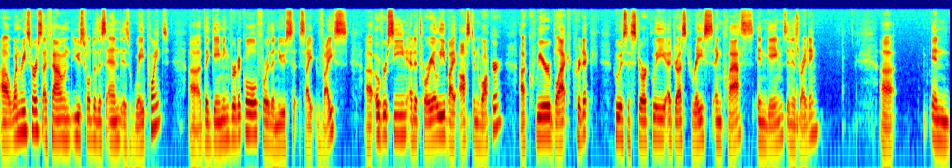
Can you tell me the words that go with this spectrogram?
uh, one resource I found useful to this end is Waypoint, uh, the gaming vertical for the news site Vice, uh, overseen editorially by Austin Walker, a queer black critic who has historically addressed race and class in games in his writing. Uh, in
